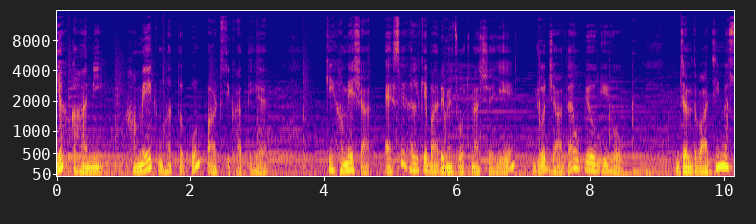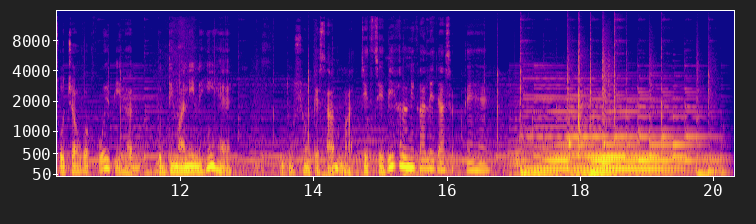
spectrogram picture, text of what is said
यह कहानी हमें एक महत्वपूर्ण पाठ सिखाती है कि हमेशा ऐसे हल के बारे में सोचना चाहिए जो ज़्यादा उपयोगी हो। जल्दबाजी में सोचा हुआ कोई भी हल बुद्धिमानी नहीं है। दूसरों के साथ बातचीत से भी हल निकाले जा सकते हैं।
